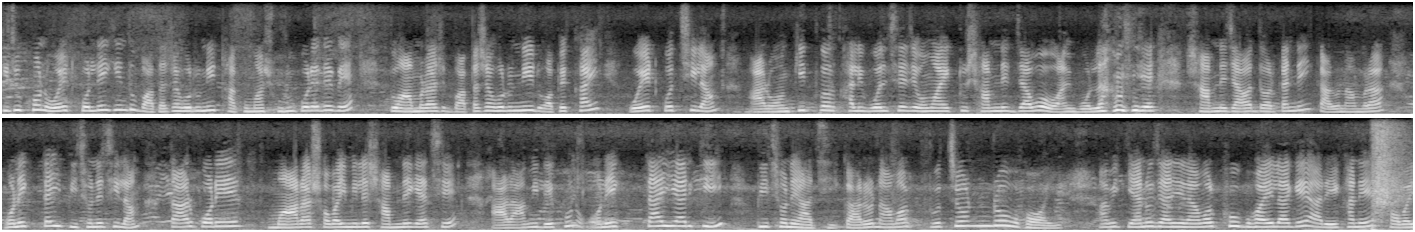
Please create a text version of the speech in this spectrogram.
কিছুক্ষণ ওয়েট করলেই কিন্তু বাতাসা হরুণির ঠাকুমা শুরু করে দেবে। তো আমরা বাতাসা হরুণির অপেক্ষায় ওয়েট করছিলাম। আর অঙ্কিত খালি বলছে যে, ওমা, একটু সামনে যাব? আমি বললাম যে, সামনে যাওয়ার দরকার নেই, কারণ আমরা অনেকটাই পিছনে ছিলাম। তারপরে মারা সবাই মিলে সামনে গেছে। আর আমি দেখুন অনেকটাই আর কি পিছনে আছি, কারণ আমার প্রচণ্ড ভয়। আমি কেন জানি না, আমার খুব ভয় লাগে, আর এখানে সবাই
